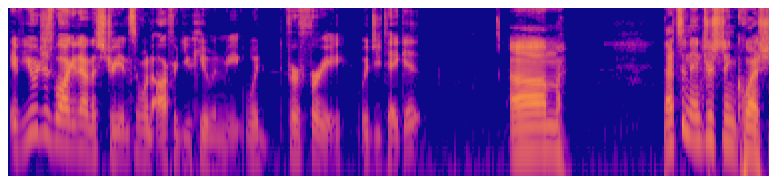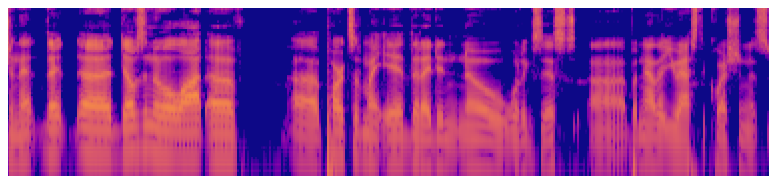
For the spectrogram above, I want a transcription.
if you were just walking down the street and someone offered you human meat, would for free, would you take it? Um, that's an interesting question. That that uh, delves into a lot of uh, parts of my id that I didn't know would exist. Uh, but now that you asked the question, it's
